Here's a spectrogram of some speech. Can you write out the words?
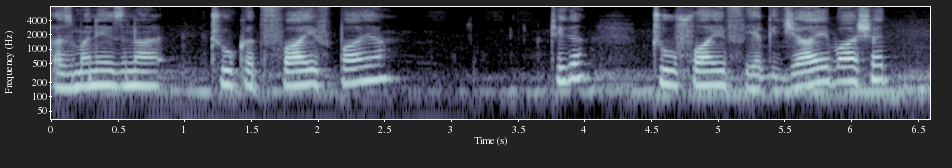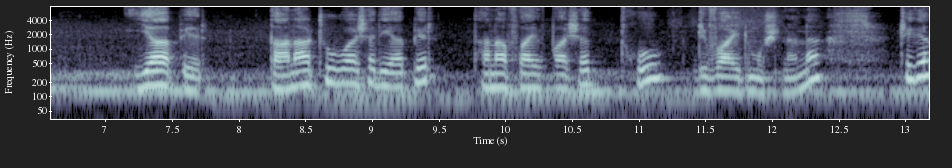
अजमने इजना टू कत फाइव पाया। ठीक है? टू फाइव यक जाए बाशद या फिर ताना टू बाशद या फिर थाना फाइव बाशद हो डिवाइड मुशना, ना? ठीक है?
